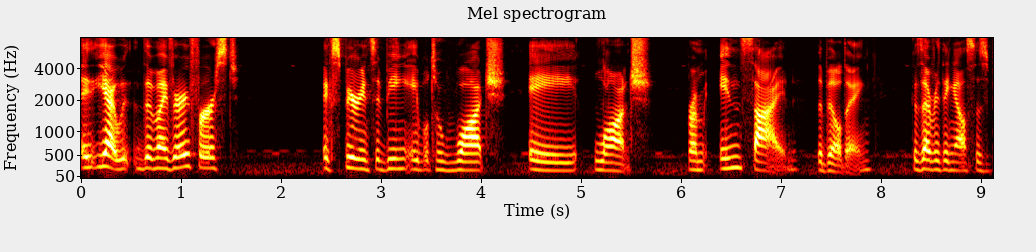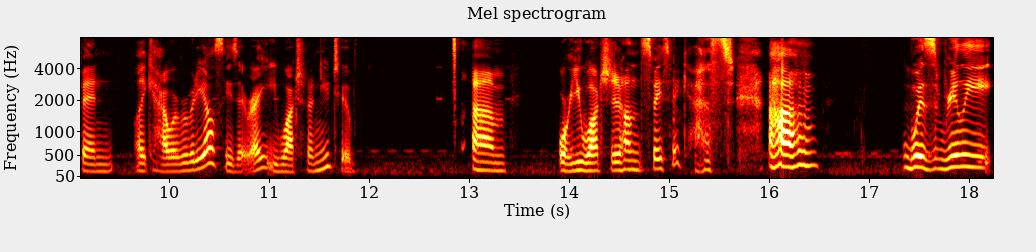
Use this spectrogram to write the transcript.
yeah, the, my very first experience of being able to watch a launch from inside the building, because everything else has been like how everybody else sees it, right? You watch it on YouTube. Um, or you watched it on Space. Um, was really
